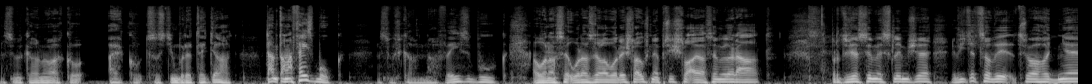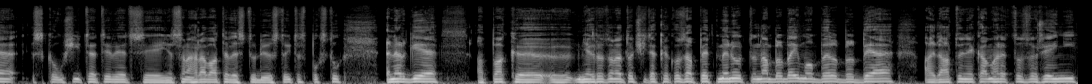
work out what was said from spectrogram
A jsem říkal, no jako, a jako, co s tím budete dělat? Tam to na Facebook. Já jsem říkal, na Facebook. A ona se urazila, odešla, už nepřišla a já jsem byl rád. Protože si myslím, že víte co, vy třeba hodně zkoušíte ty věci, něco nahráváte ve studiu, stojí to spoustu energie a pak e, někdo to natočí tak jako za pět minut na blbej mobil, blbě a dá to někam hned to zveřejní.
